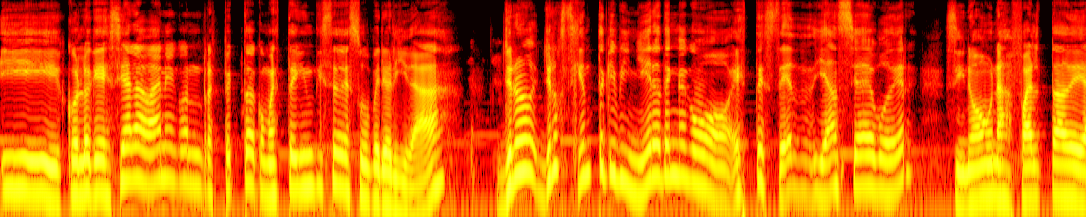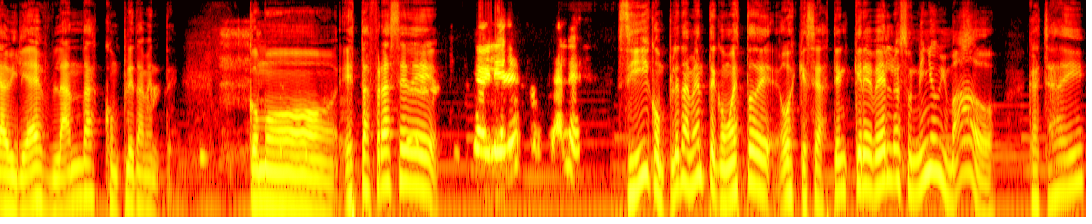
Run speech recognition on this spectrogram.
Y con lo que decía la Vane con respecto a como este índice de superioridad, yo no, yo no siento que Piñera tenga como este sed y ansia de poder, sino una falta de habilidades blandas completamente. Como esta frase de... habilidades sociales. Sí, completamente, como esto de, oh, es que Sebastián quiere verlo, es un niño mimado, ¿cachai?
